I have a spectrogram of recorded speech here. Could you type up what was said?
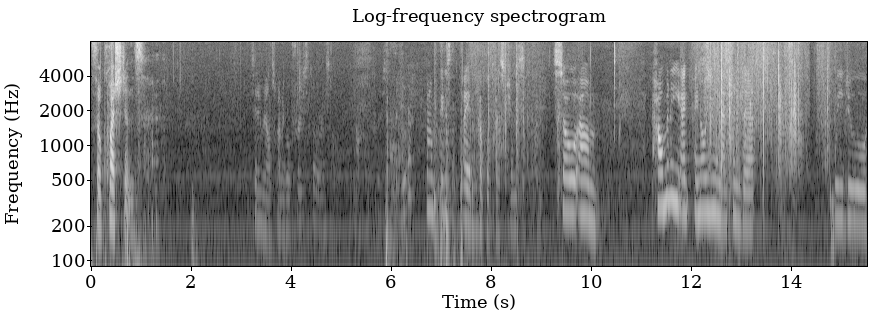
So questions? Does anyone else want to go first? Otherwise, I'll, I'll go first. Anita? Um, I just, I have a couple questions. So, um, how many, I, I know you mentioned that we do,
